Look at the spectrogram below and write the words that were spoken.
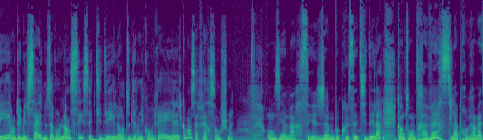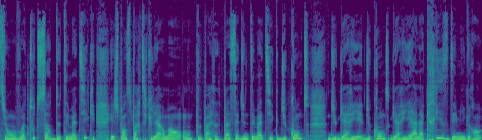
Et en 2016, nous avons lancé cette idée lors du dernier congrès et elle commence à faire son chemin. Onzième art, c'est j'aime beaucoup cette idée-là. Quand on traverse la programmation, on voit toutes sortes de thématiques et je pense particulièrement on peut pas- passer d'une thématique du conte du guerrier, du conte guerrier à la crise des migrants.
